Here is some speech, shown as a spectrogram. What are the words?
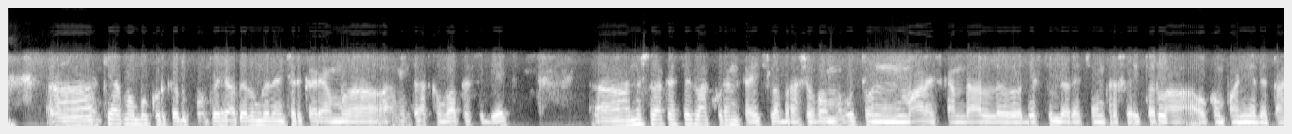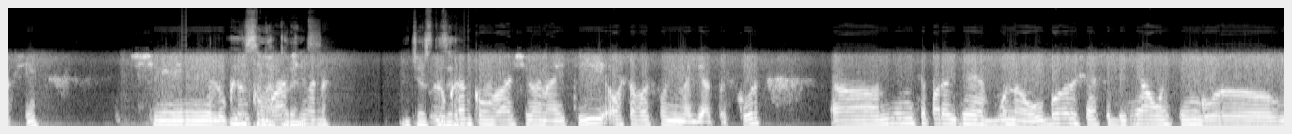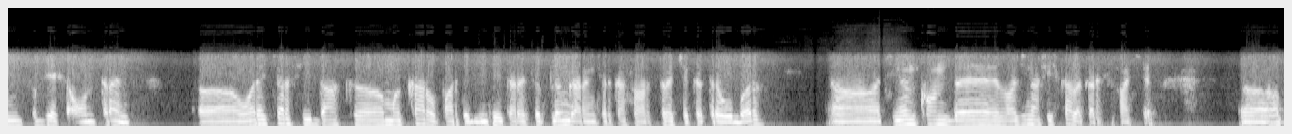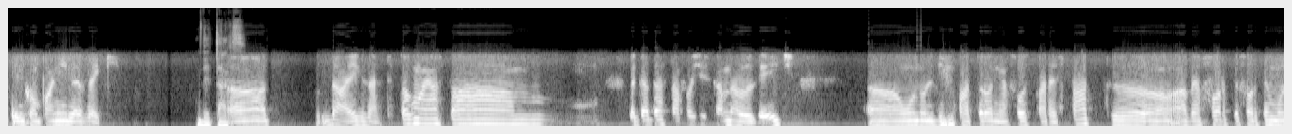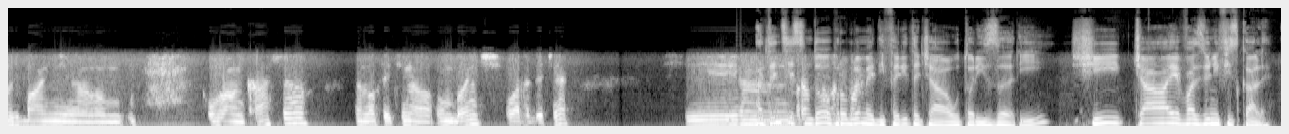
Uh, chiar mă bucur că după o perioadă lungă de încercare am, uh, am intrat cumva pe subiect. Uh, nu știu dacă sunteți la curent că aici la Brașov am avut un mare scandal uh, destul de recent referitor la o companie de taxi și lucrând Nu sunt la cumva și curent. în, Îmi cer scuze. lucrând cumva și eu în IT, o să vă spun imediat pe scurt, Uh, mie mi se pare o idee bună Uber și aș sublinia un singur uh, subiect sau un trend. Uh, oare ce ar fi dacă măcar o parte din cei care se plâng ar încerca să ar trece către Uber, uh, ținând cont de vagina fiscală care se face uh, prin companiile vechi. De taxe. Uh, da, exact. Tocmai asta, um, legat de asta a fost și scandalul de aici. Uh, unul din patroni a fost arestat, uh, avea foarte, foarte mulți bani uh, cumva în casă, în loc să țină în bănci, oare de ce? Și, um, Atenție, vreau sunt să două vă probleme diferite, cea a autorizării și cea a evaziunii fiscale.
